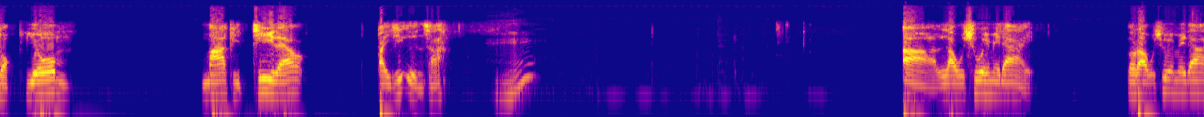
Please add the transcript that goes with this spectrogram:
บอกโยม มาผิดที่แล้ว ไปที่อื่นซะๆหืมอ่า เราช่วยไม่ได้ เราช่วยไม่ได้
